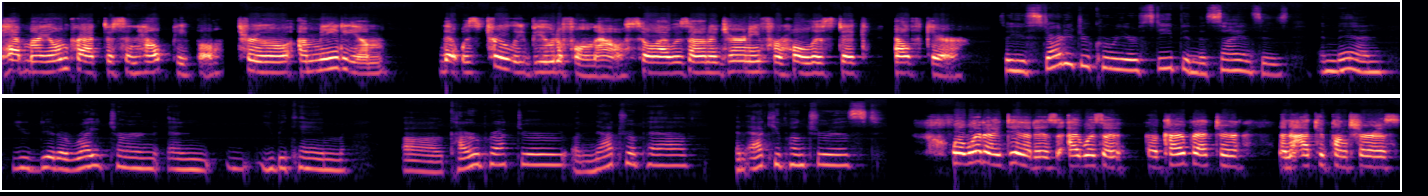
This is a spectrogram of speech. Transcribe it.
have my own practice and help people through a medium that was truly beautiful now. So I was on a journey for holistic healthcare. So you started your career steeped in the sciences, and then you did a right turn and you became a chiropractor, a naturopath, an acupuncturist. Well, what I did is I was a, a chiropractor, an acupuncturist.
